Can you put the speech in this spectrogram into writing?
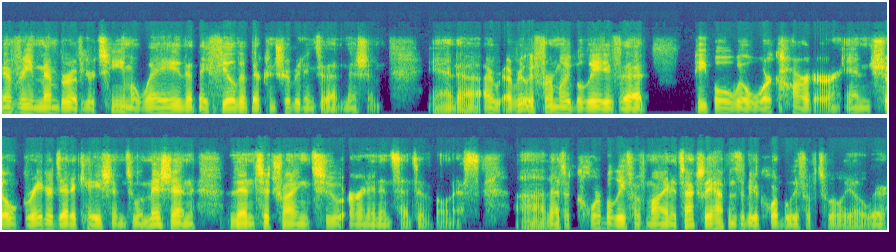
every member of your team a way that they feel that they're contributing to that mission. And uh, I, I really firmly believe that people will work harder and show greater dedication to a mission than to trying to earn an incentive bonus. Uh, that's a core belief of mine. It actually happens to be a core belief of Twilio, where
